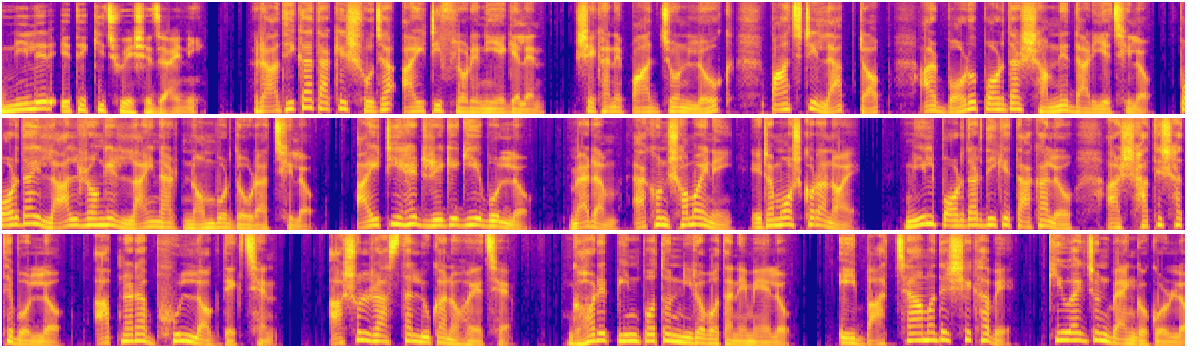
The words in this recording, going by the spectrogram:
নীলের এতে কিছু এসে যায়নি। রাধিকা তাকে সোজা আইটি ফ্লোরে নিয়ে গেলেন। সেখানে পাঁচজন লোক, পাঁচটি ল্যাপটপ আর বড় পর্দার সামনে দাঁড়িয়েছিল পর্দায় লাল রঙের লাইন আর নম্বর দৌড়াচ্ছিল। আইটি হেড রেগে গিয়ে বলল ম্যাডাম, এখন সময় নেই, এটা মস্করা নয়। নীল পর্দার দিকে তাকালো আর সাথে সাথে বলল, আপনারা ভুল লক দেখছেন। আসল রাস্তা লুকানো হয়েছে। ঘরে পিনপতন নীরবতা নেমে এলো। এই বাচ্চা আমাদের শেখাবে? কেউ একজন ব্যঙ্গ করল।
